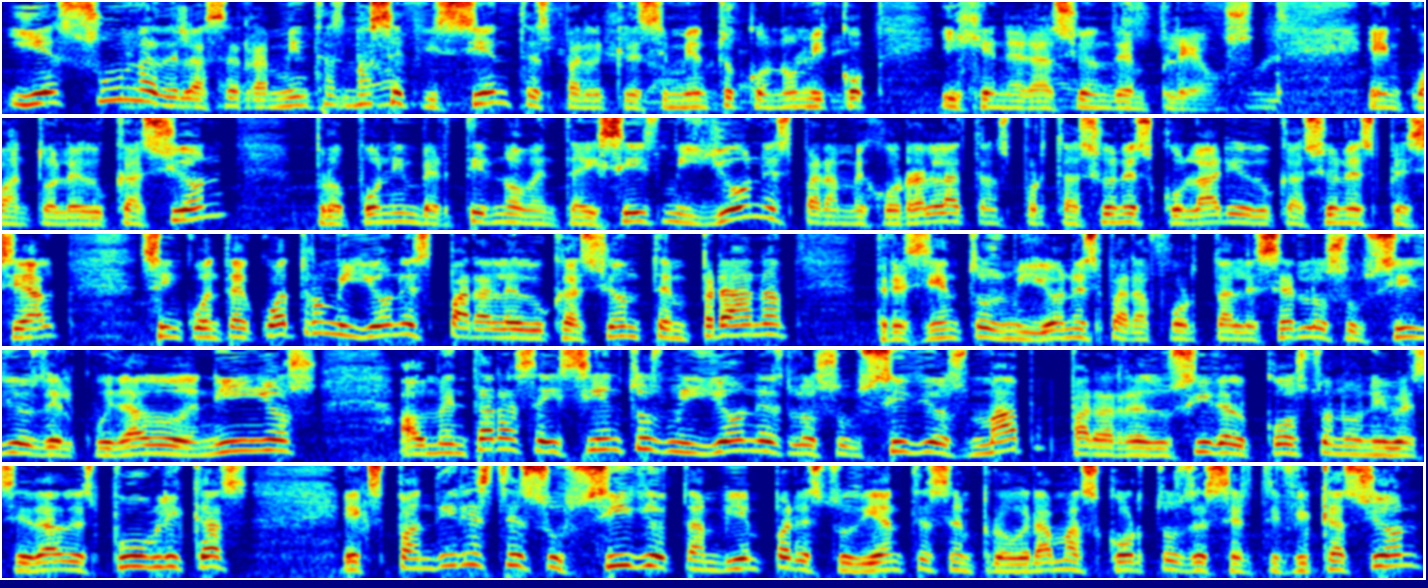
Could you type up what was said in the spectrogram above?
y es una de las herramientas más eficientes para el crecimiento económico y generación de empleos. En cuanto a la educación, propone invertir 96 millones para mejorar la transportación escolar y educación especial, 54 millones para la educación temprana, 300 millones para fortalecer los subsidios del cuidado de niños, aumentar a 600 millones los subsidios MAP para reducir el costo en universidades públicas, expandir este subsidio también para estudiantes en programas cortos de certificación,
